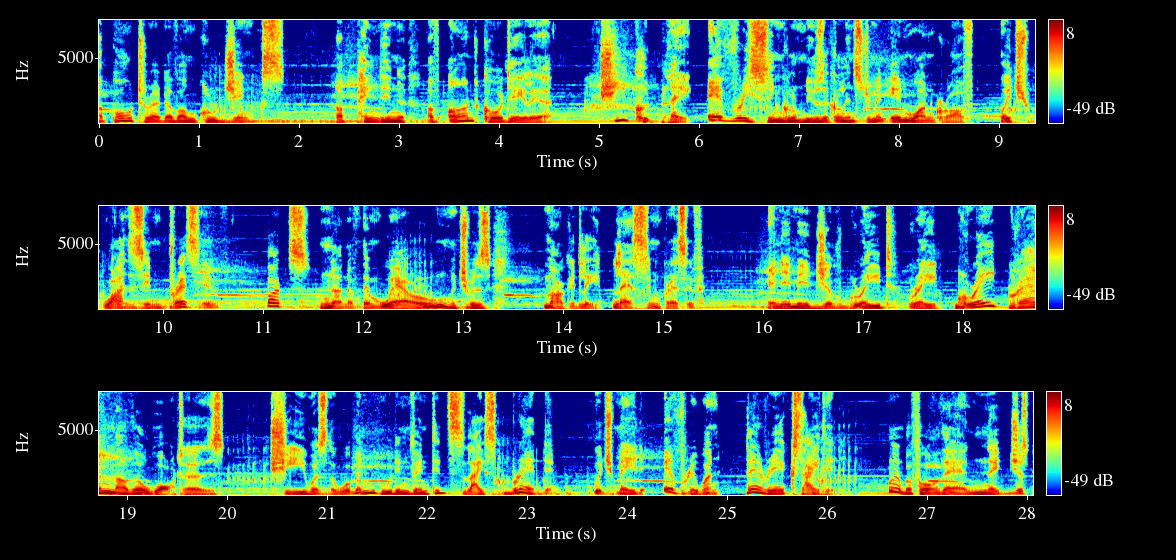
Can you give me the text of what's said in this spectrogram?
A portrait of Uncle Jinx, a painting of Aunt Cordelia. She could play every single musical instrument in Onecroft, which was impressive, but none of them well, which was markedly less impressive. An image of great, great, great grandmother Waters. She was the woman who'd invented sliced bread, which made everyone very excited. Well, before then, they'd just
